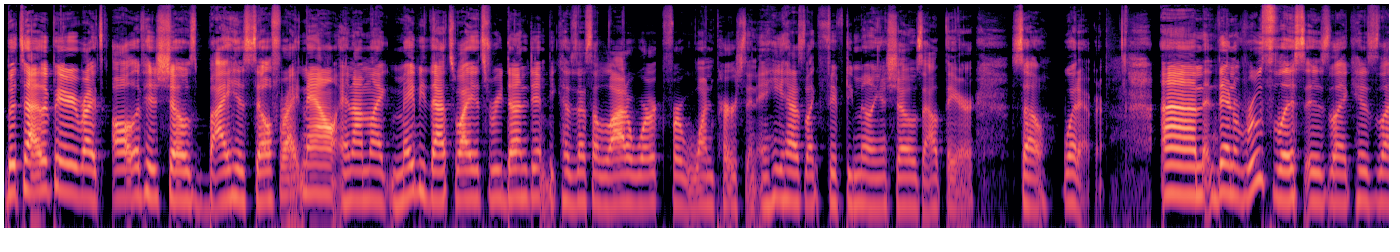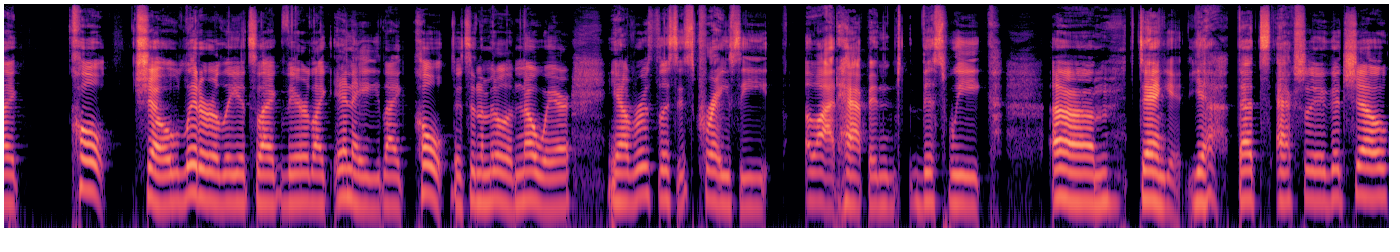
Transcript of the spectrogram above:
but Tyler Perry writes all of his shows by himself right now, and I'm like, maybe that's why it's redundant because that's a lot of work for one person, and he has like 50 million shows out there, so whatever. Um, then Ruthless is like his like cult show literally it's like they're like in a like cult that's in the middle of nowhere yeah ruthless is crazy a lot happened this week. Um, dang it. Yeah, that's actually a good show.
